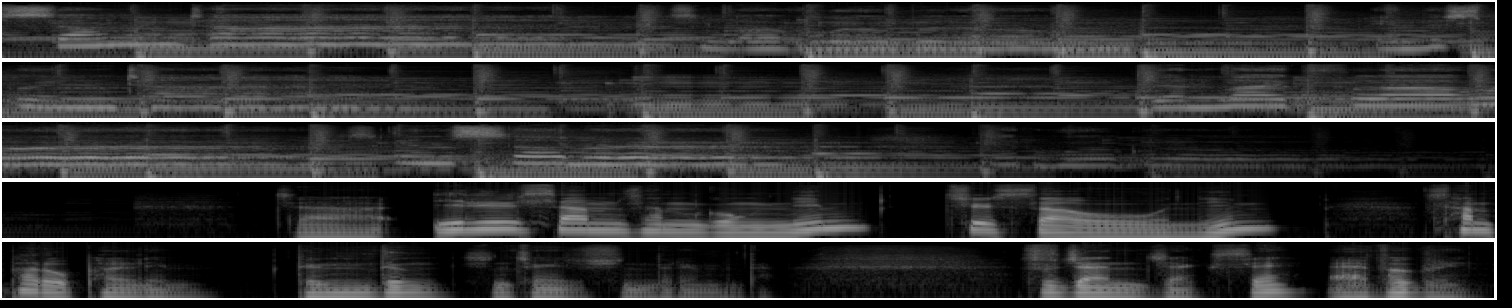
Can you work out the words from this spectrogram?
Sometimes love will bloom in the springtime. Then, like flowers in summer, it will grow. 자, 1330님, 7455님, 3858님 등등 신청해 주신 노래입니다. 수잔 잭스의 에버그린.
